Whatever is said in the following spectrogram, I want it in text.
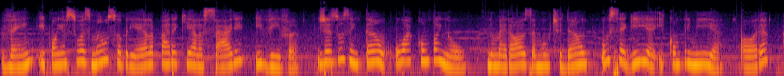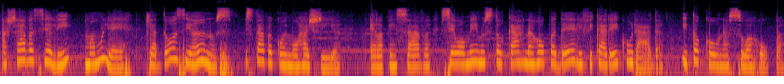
Vem e põe as suas mãos sobre ela para que ela sare e viva. Jesus então o acompanhou. Numerosa multidão o seguia e comprimia. Ora, achava-se ali uma mulher que há 12 anos estava com hemorragia. Ela pensava: se eu ao menos tocar na roupa dele, ficarei curada. E tocou na sua roupa.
